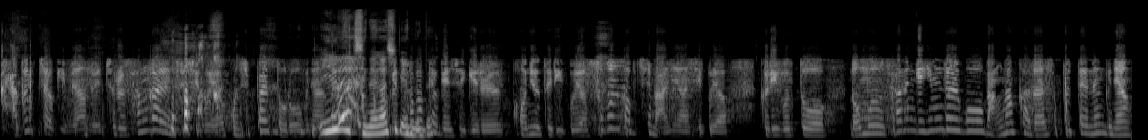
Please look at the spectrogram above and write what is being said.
가급적이면 외출을 삼가해 주시고 에어컨 18도로 그냥 일부 진행하시겠는데? 처박혀 계시기를 권유드리고요. 수분 섭취 많이 하시고요. 그리고 또 너무 사는 게 힘들고 막막하다 싶을 때는 그냥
